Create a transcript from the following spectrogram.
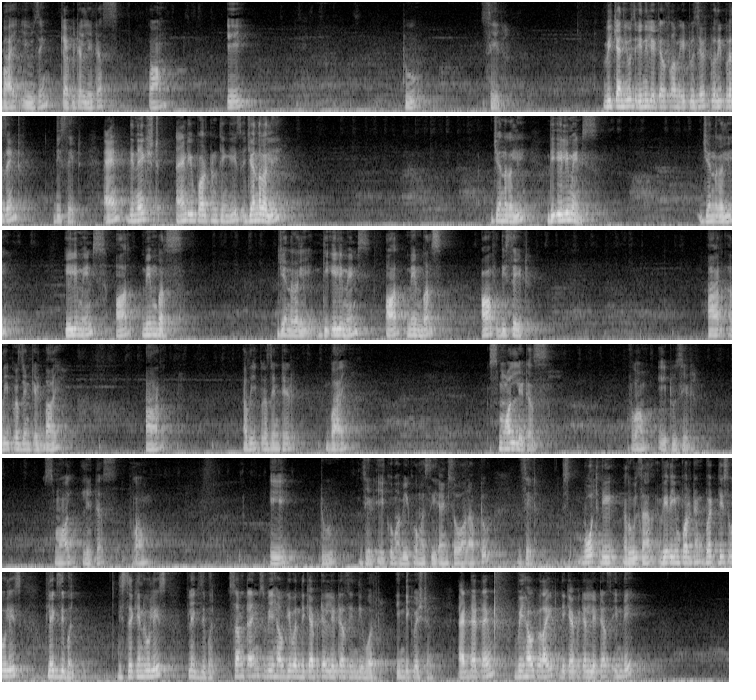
by using capital letters from A to Z. We can use any letter from A to Z to represent the set. And the next and important thing is generally generally the elements generally elements or members. Generally the elements or members of the set. Are represented by are represented by small letters from A to Z small letters from A to Z, A comma B comma C and so on up to Z. Both the rules are very important but this rule is flexible. The second rule is flexible. Sometimes we have given the capital letters in the word in the question. At that time we have to write the capital letters in the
